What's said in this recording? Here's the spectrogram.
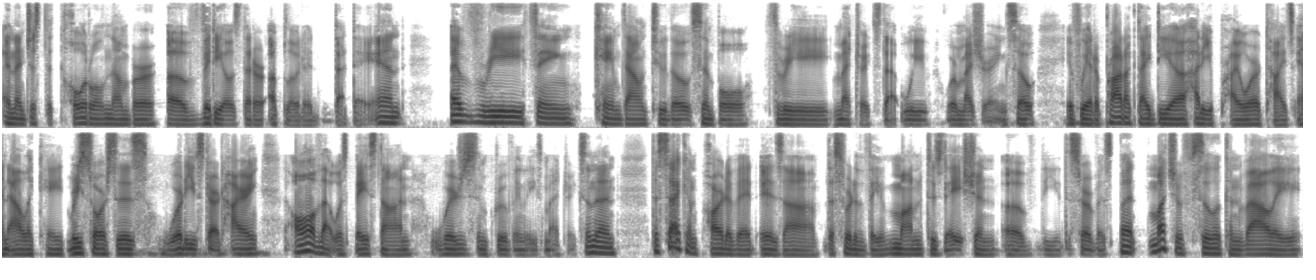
and then just the total number of videos that are uploaded that day. And everything came down to those simple three metrics that we were measuring. So if we had a product idea, how do you prioritize and allocate resources? Where do you start hiring? All of that was based on we're just improving these metrics. And then the second part of it is uh, the sort of the monetization of the, the service. But much of Silicon Valley,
